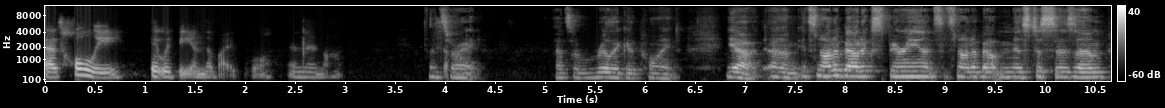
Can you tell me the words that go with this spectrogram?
as holy, it would be in the Bible, and they're not. That's So- right. That's a really good point. Yeah, um, it's not about experience. It's not about mysticism.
